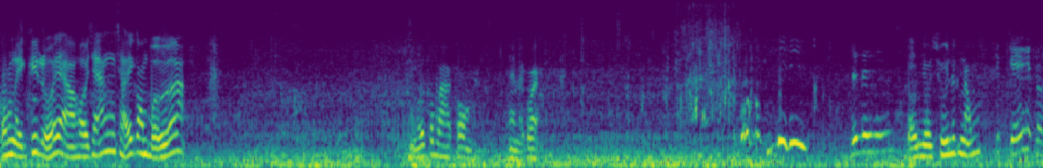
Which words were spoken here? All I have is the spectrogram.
Con này ký rưỡi à hồi sáng xảy con bự á. Mới có ba con. Này này các bạn Đổ vô suối nước nóng. Chết hết rồi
